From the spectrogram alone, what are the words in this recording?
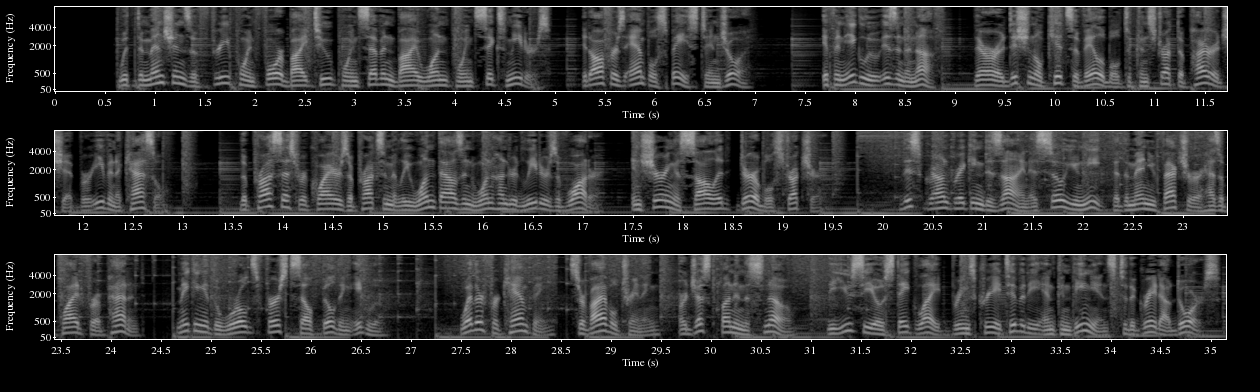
With dimensions of 3.4 by 2.7 by 1.6 meters, it offers ample space to enjoy. If an igloo isn't enough, there are additional kits available to construct a pirate ship or even a castle. The process requires approximately 1,100 liters of water, ensuring a solid, durable structure. This groundbreaking design is so unique that the manufacturer has applied for a patent, making it the world's first self-building igloo. Whether for camping, survival training, or just fun in the snow, the UCO Stake Light brings creativity and convenience to the great outdoors.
